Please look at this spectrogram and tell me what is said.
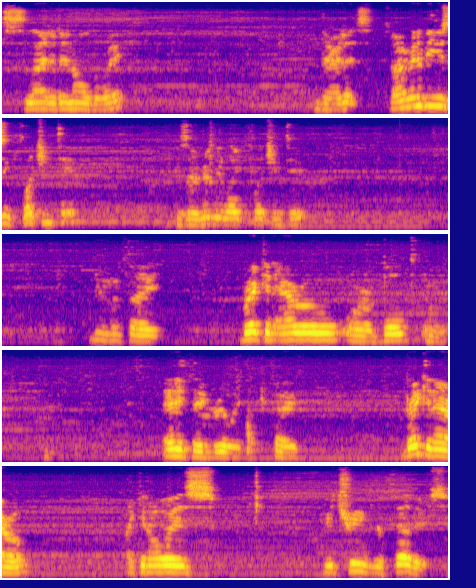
slide it in all the way. There it is. So I'm going to be using fletching tape because I really like fletching tape. And if I break an arrow or a bolt or anything really. If I break an arrow, I can always retrieve the feathers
